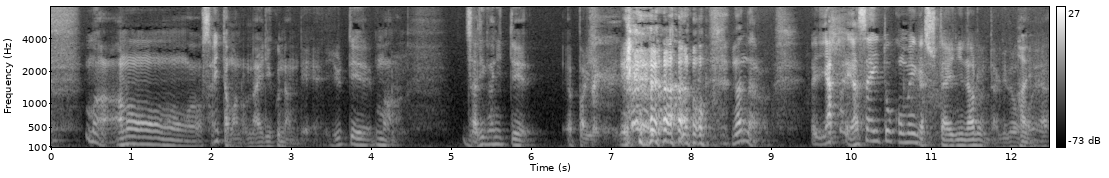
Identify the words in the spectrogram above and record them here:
まああのー埼玉の内陸なんで言ってまあザリガニってやっぱり あのなんだろうやっぱり野菜と米が主体になるんだけど、はい。や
